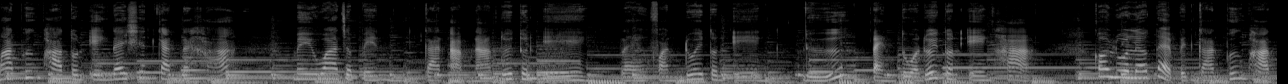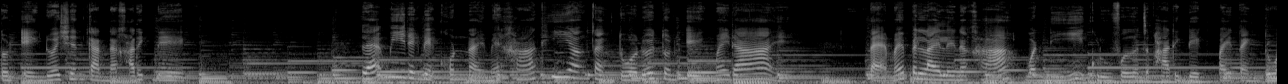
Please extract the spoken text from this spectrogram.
มารถพึ่งพาตนเองได้เช่นกันนะคะ ไม่ว่าจะเป็นการอาบน้ำด้วยตนเอง แปรงฟันด้วยตนเอง หรือแต่งตัวด้วยตนเองค่ะ ก็ล้วนแล้วแต่เป็นการพึ่งพาตนเองด้วยเช่นกันนะคะเด็กๆ และมีเด็กๆคนไหนไหมคะ ที่ยังแต่งตัวด้วยตนเองไม่ได้ แต่ไม่เป็นไรเลยนะคะ วันนี้ครูเฟิร์นจะพาเด็กๆ ไปแต่งตัว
